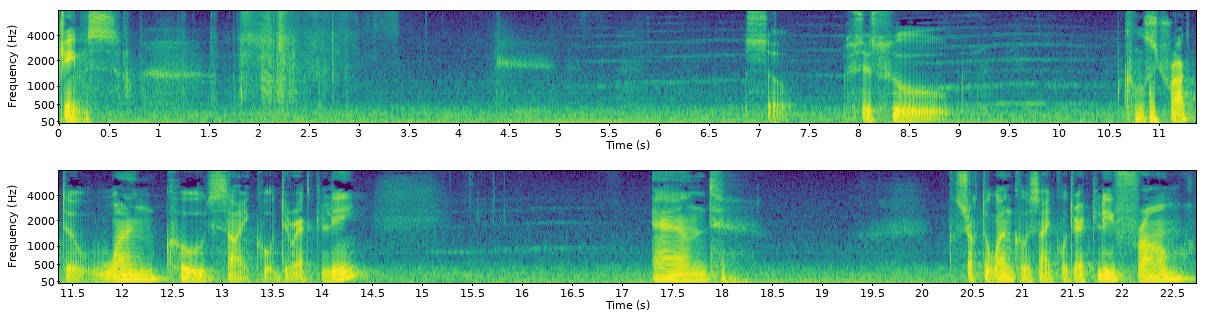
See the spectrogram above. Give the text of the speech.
James. So this is to construct the one cocycle directly and construct the one cocycle directly from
